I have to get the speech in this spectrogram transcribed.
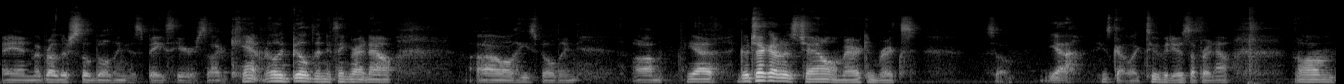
and my brother's still building his base here, so I can't really build anything right now uh, while he's building. Um, yeah, go check out his channel, American Bricks. So, yeah, he's got like two videos up right now. Um,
